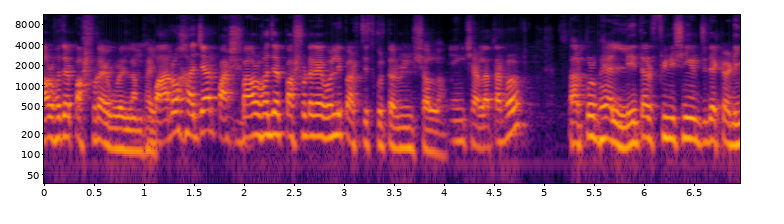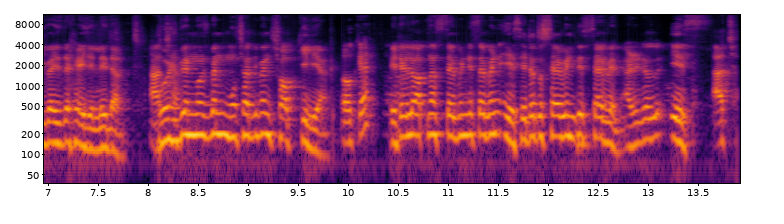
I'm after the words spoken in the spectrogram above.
বারো হাজার পাঁচশো টাকা করে দিলাম ভাই। বারো হাজার পাঁচশো। বারো হাজার পাঁচশো টাকায় হলেই পারচেস করতে পারবেন ইনশাল্লাহ। ইনশাল্লাহ তারপর? তারপর ভাইয়া লেদার ফিনিশিং এর যদি একটা ডিভাইস দেখা যে লেদার আচ্ছা। বসবেন মোছা দিবেন সব ক্লিয়ার ওকে এটা হলো আপনার সেভেন্টি সেভেন এস এটা তো সেভেন্টি সেভেন আর এটা হলো এস আচ্ছা।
